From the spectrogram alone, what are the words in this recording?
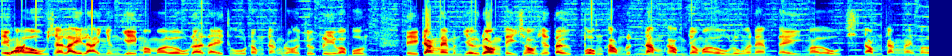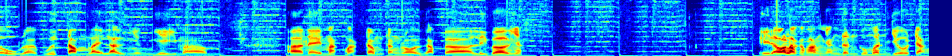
Thì MU sẽ lấy lại những gì mà MU đã để thua trong trận rồi trước Liverpool. Thì trận này mình dự đoán tỷ số sẽ từ 4-0 đến 5-0 cho MU luôn anh em. Thì MU trong trận này MU là quyết tâm lấy lại những gì mà à, để mắc mặt trong trận rồi gặp à, Liver nha. Thì đó là cái phần nhận định của mình giữa trận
